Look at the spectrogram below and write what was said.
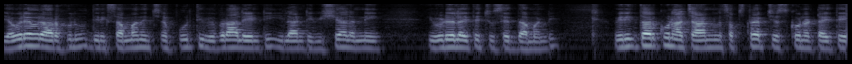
ఎవరెవరు అర్హులు? దీనికి సంబంధించిన పూర్తి వివరాలు ఏంటి? ఇలాంటి విషయాలన్నీ ఈ వీడియోలో అయితే చూసేద్దామండి. మీరు ఇంతవరకు నా ఛానల్ సబ్స్క్రైబ్ చేసుకున్నట్టయితే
